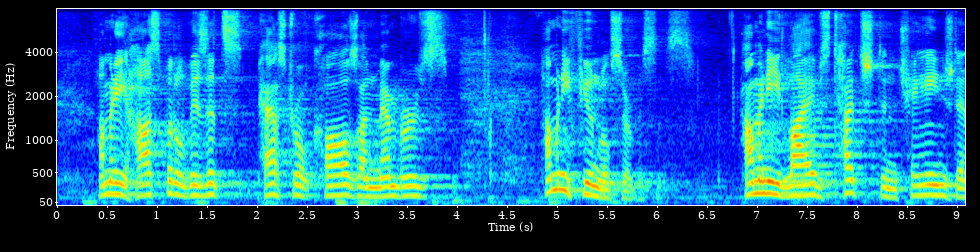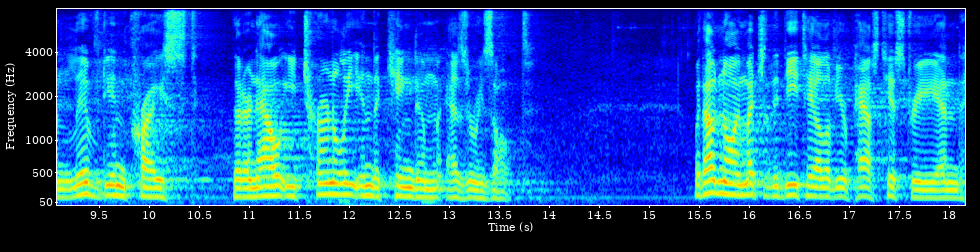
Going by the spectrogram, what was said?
How many hospital visits, pastoral calls on members? How many funeral services? How many lives touched and changed and lived in Christ that are now eternally in the kingdom as a result? Without knowing much of the detail of your past history and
